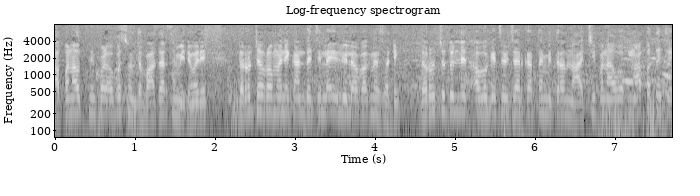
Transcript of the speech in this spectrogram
आपण आहोत निफळ बसून तर बाजार समितीमध्ये. दररोजच्या प्रमाणे कांद्याची लाईव्ह लिलाव बघण्यासाठी दररोजच्या तुलनेत आवकेचा विचार करता मित्रांनो आजची पण आवक नापतच आहे.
